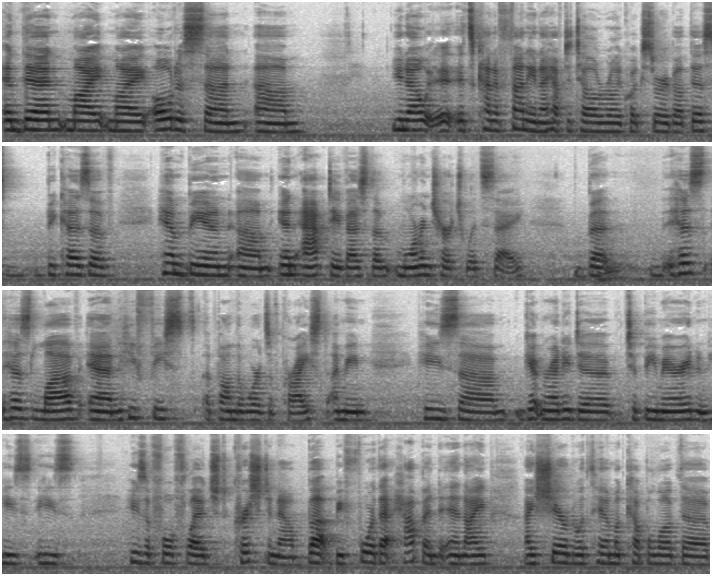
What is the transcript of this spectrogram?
And then my my oldest son, um, you know, it, it's kind of funny, and I have to tell a really quick story about this because of him being um, inactive, as the Mormon Church would say. But his his love and he feasts upon the words of Christ. I mean, he's um, getting ready to to be married, and he's he's he's a full-fledged christian now but before that happened and i i shared with him a couple of the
